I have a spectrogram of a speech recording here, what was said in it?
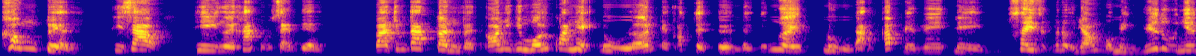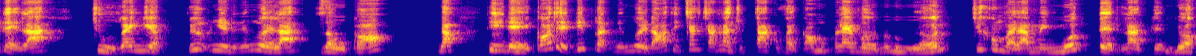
không tuyển thì sao? Thì người khác cũng sẽ tuyển. Và chúng ta cần phải có những cái mối quan hệ đủ lớn để có thể tuyển được những người đủ đẳng cấp để về, để xây dựng cái đội nhóm của mình. Ví dụ như thể là chủ doanh nghiệp, ví dụ như những người là giàu có. Đó, thì để có thể tiếp cận những người đó thì chắc chắn là chúng ta cũng phải có một cái level nó đủ lớn, chứ không phải là mình muốn tuyển là tuyển được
